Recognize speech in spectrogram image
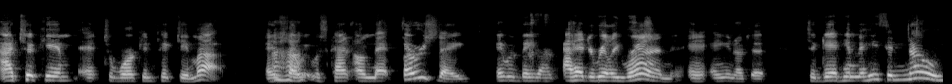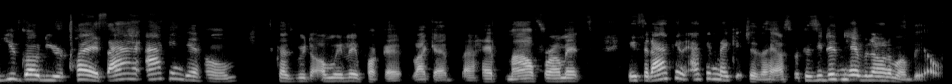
I took him to work and picked him up. And uh-huh. so it was kind of on that Thursday, it would be like I had to really run and, and, you know to to get him. And he said, "No, you go to your class. I I can get home because we don't live like a like a, a, half mile from it." He said, "I can I can make it to the house because he didn't have an automobile."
